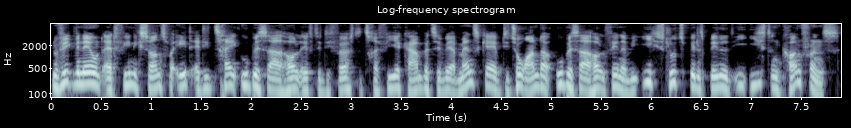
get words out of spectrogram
Nu fik vi nævnt, at Phoenix Suns var et af de tre ubesejrede hold efter de første 3-4 kampe til hver mandskab. De to andre ubesejret hold finder vi i slutspilsbilledet i Eastern Conference.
